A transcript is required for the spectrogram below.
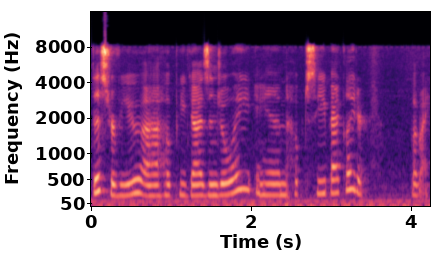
this review. I hope you guys enjoy and hope to see you back later. Bye bye.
